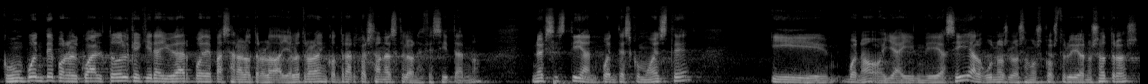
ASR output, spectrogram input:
como un puente por el cual todo el que quiera ayudar puede pasar al otro lado y al otro lado encontrar personas que lo necesitan. No, no existían puentes como este y, bueno, hoy hay en día sí, algunos los hemos construido nosotros,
